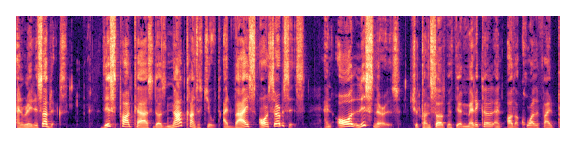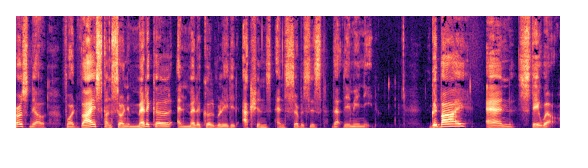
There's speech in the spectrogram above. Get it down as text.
and related subjects. This podcast does not constitute advice or services, and all listeners should consult with their medical and other qualified personnel for advice concerning medical and medical related actions and services that they may need. Goodbye and stay well.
